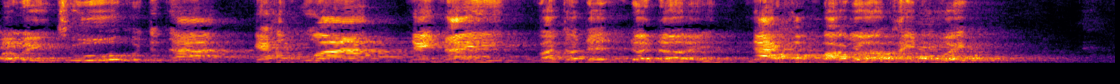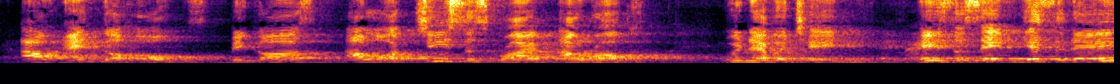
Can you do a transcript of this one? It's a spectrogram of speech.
bởi vì Chúa của chúng ta ngày hôm qua, ngày nay và cho đến đời đời Ngài không bao giờ thay đổi. Our anchor homes because our Lord Jesus Christ, our rock, will never change. He is the same yesterday,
